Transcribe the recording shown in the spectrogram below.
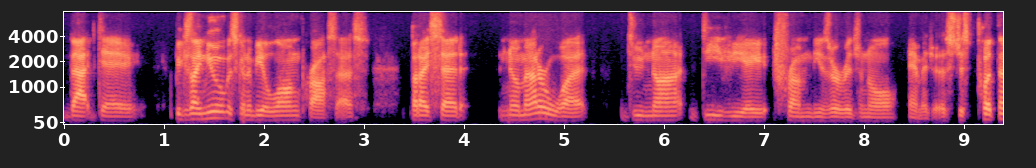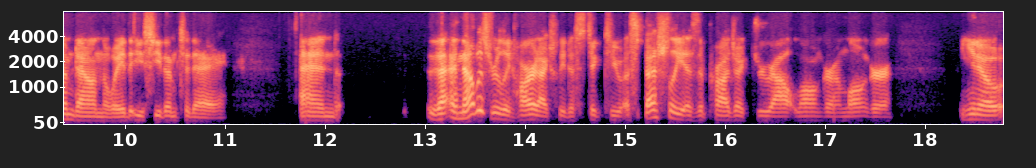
that day because I knew it was going to be a long process. But I said, no matter what, do not deviate from these original images. Just put them down the way that you see them today. And that, and that was really hard actually to stick to, especially as the project drew out longer and longer. You know,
